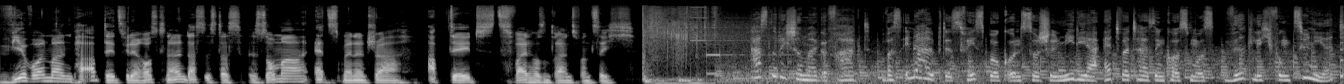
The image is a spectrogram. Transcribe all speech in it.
Wir wollen mal ein paar Updates wieder rausknallen. Das ist das Sommer Ads Manager Update 2023. Hast du dich schon mal gefragt, was innerhalb des Facebook- und Social-Media Advertising-Kosmos wirklich funktioniert?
